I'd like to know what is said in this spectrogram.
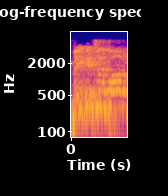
Make it to the bottom.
